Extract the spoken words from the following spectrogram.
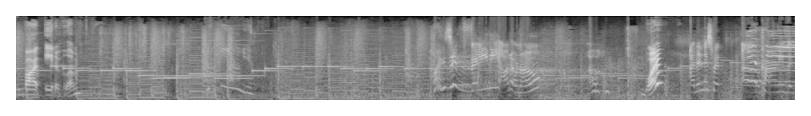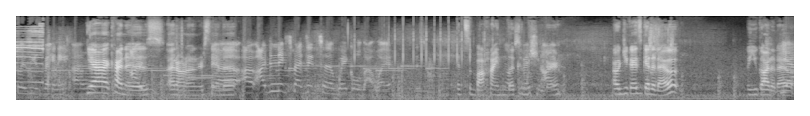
We bought eight of them. Why is it veiny? I don't know. Oh, What? I didn't expect. Uh, apparently the glizzy is veiny. Um, Yeah, it kind of I- is. I don't understand Yeah, it. I, I didn't expect it to wiggle that way. It's- It's behind the observation computer. Oh, did you guys get it out? Oh, you got it out. Yeah,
